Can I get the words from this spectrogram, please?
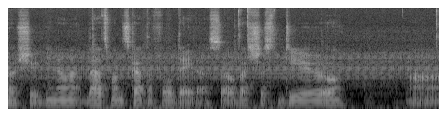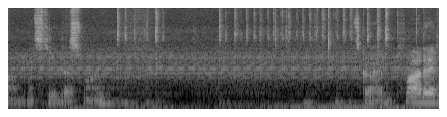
Oh shoot, you know what? That's one's got the full data. So let's just do, um, let's do this one. Let's go ahead and plot it.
